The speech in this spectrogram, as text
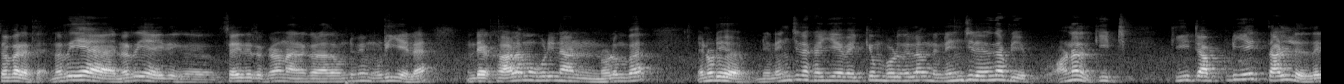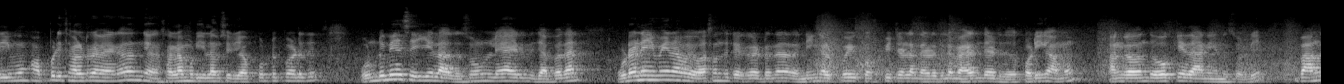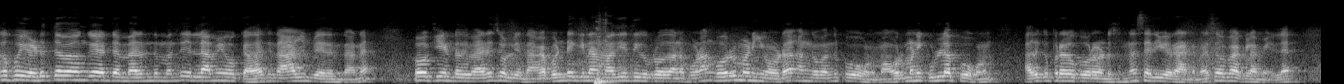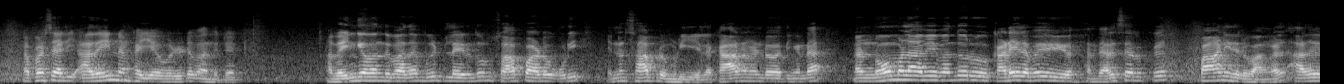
சுபரத்தை நிறைய நிறைய இது செய்திருக்கிறேன் நான் எனக்கு அதை ஒன்றுமே முடியலை. இந்த காலமும் கூடி நான் நுழம்ப என்னுடைய நெஞ்சில் கையை வைக்கும் பொழுதெல்லாம் இந்த நெஞ்சிலேருந்து அப்படி அனல் கீட் கீட் அப்படியே தள்ளு தெரியுமோ? அப்படி தள்ளுற வேகம் சொல்ல முடியலாம். சரியா? கூட்டுப்படுது. ஒன்றுமே செய்யலாத சூழ்நிலையாக இருந்துச்சு. அப்போ தான் உடனேயுமே நான் போய் வசந்திட்ட கேட்டிருந்தேன் அதை நீங்கள் போய் ஹாஸ்பிட்டலில் அந்த இடத்துல மருந்து எடுத்து கொடிக்காமல் அங்கே வந்து ஓகே தானேன்னு சொல்லி. இப்போ அங்கே போய் எடுத்தவங்கிட்ட மருந்து வந்து எல்லாமே ஓகே அதாச்சும் இந்த ஆயுர்வேதம் தானே? ஓகேன்றது மாதிரி சொல்லியிருந்தாங்க. அப்போ இன்றைக்கு நான் மதியத்துக்கு பிறகு தானே போனால் அங்கே ஒரு மணியோட அங்கே வந்து போகணுமா? ஒரு மணிக்குள்ளே போகணும். அதுக்கு பிறகு போகிறோன்னு சொன்னால் சரி வராண்டு மாதிரி செவ்வாய்க்கிழமை இல்லை. அப்போ சரி அதையும் நான் கையை விட்டுட்டு வந்துட்டேன். அப்போ இங்கே வந்து பார்த்தா வீட்டில் இருந்து ஒரு சாப்பாடு கூடி என்னால் சாப்பிட முடியல. காரணம் என்ன பார்த்தீங்கன்னா நான் நார்மலாகவே வந்து ஒரு கடையில் போய் அந்த அல்சருக்கு பானி தருவாங்க. அது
